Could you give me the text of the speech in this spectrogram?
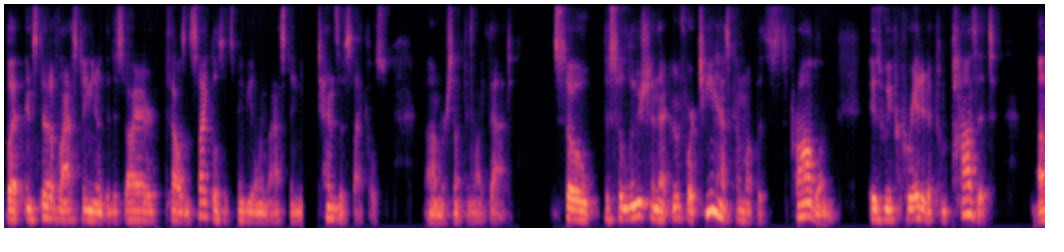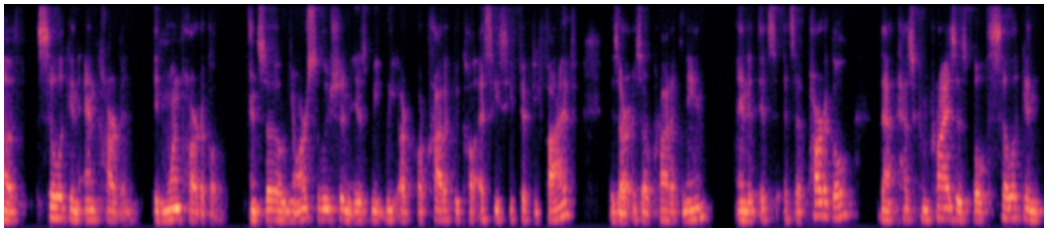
but instead of lasting, you know, the desired thousand cycles, it's maybe only lasting tens of cycles um, or something like that. So the solution that Group 14 has come up with this problem is we've created a composite of silicon and carbon in one particle. And so, you know, our solution is we, we our, our product we call SCC 55 is our is our product name, and it, it's it's a particle that has comprises both silicon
